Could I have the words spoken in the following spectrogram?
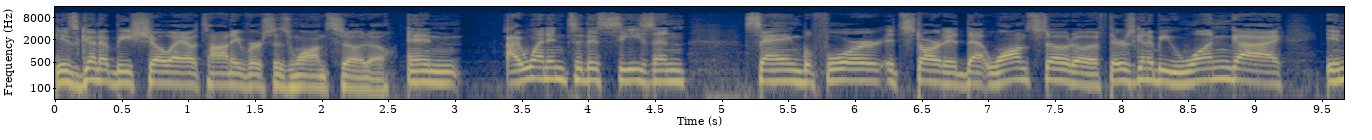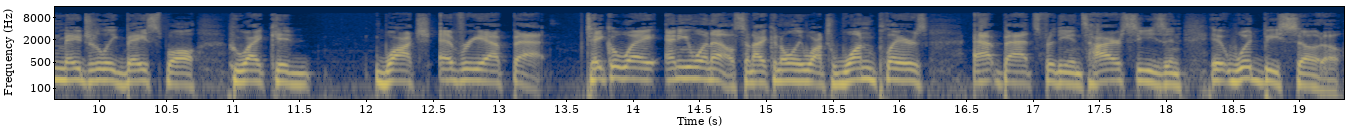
is going to be Shohei Ohtani versus Juan Soto. And I went into this season saying before it started that Juan Soto, if there's going to be one guy in Major League Baseball who I could watch every at bat, take away anyone else, and I can only watch one player's at bats for the entire season, it would be Soto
